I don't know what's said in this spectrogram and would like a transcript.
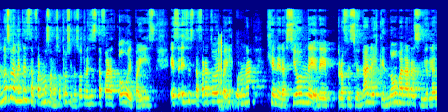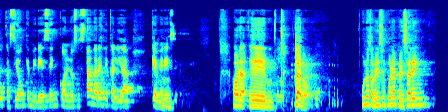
no solamente estafarnos a nosotros y nosotras, es estafar a todo el país, es, estafar a todo el país con una generación de, profesionales que no van a recibir la educación que merecen con los estándares de calidad que mm. merecen. Ahora, eh, claro, uno también se pone a pensar en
